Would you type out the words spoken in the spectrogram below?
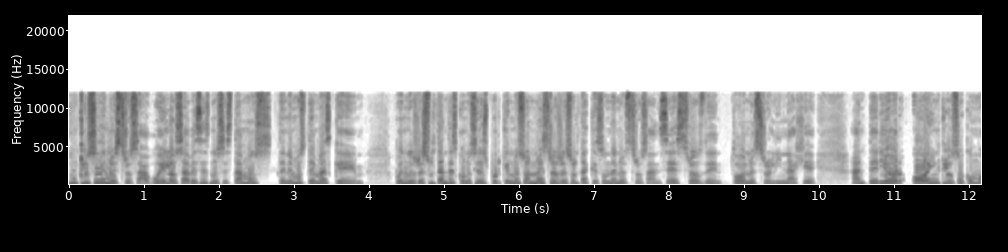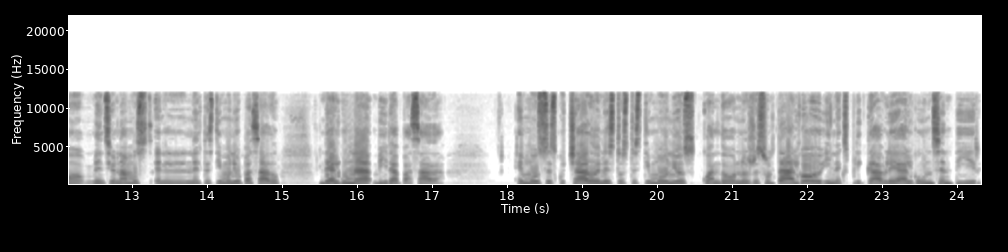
incluso de nuestros abuelos. A veces nos estamos, tenemos temas que pues nos resultan desconocidos porque no son nuestros, resulta que son de nuestros ancestros, de todo nuestro linaje anterior o incluso como mencionamos en el testimonio pasado, de alguna vida pasada. Hemos escuchado en estos testimonios cuando nos resulta algo inexplicable, algún sentir,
